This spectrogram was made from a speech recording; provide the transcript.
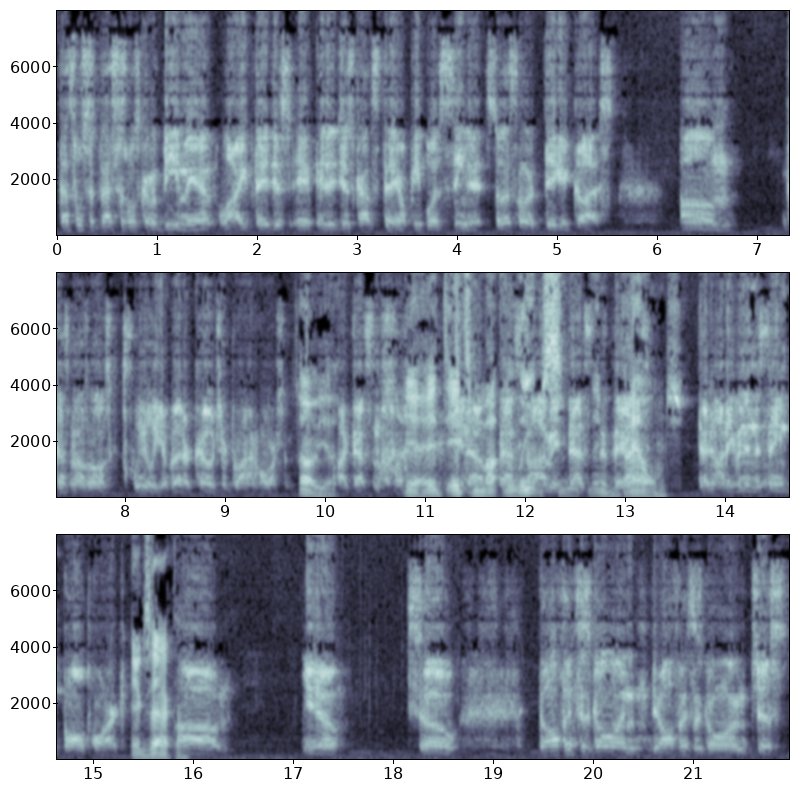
that's what's that's just what's going to be, man. Like they just it, it just got stale. People had seen it, so that's not a dig at Gus. Um, Gus Malzahn is clearly a better coach than Brian Harsin. Oh yeah. Like that's not. Yeah. It, you it's know, my, leaps not- I mean, that's and they're- bounds. They're not even in the same ballpark. Exactly. Um, you know, so the offense is going. The offense is going just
